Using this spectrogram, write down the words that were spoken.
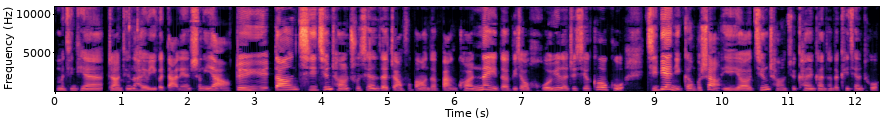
那么今天涨停的还有一个大连盛亚。对于当期经常出现在涨幅榜的板块内的比较活跃的这些个股，即便你跟不上，也要经常去看一看它的 K 线图，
